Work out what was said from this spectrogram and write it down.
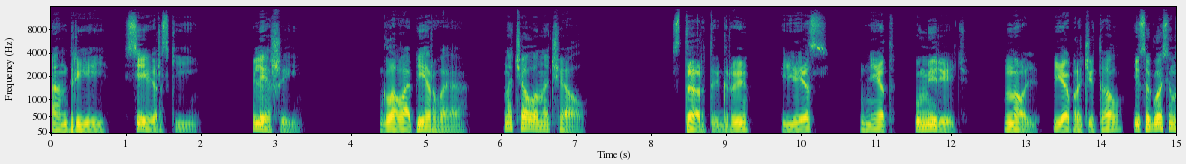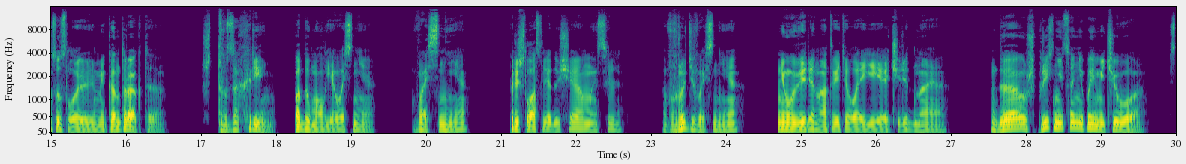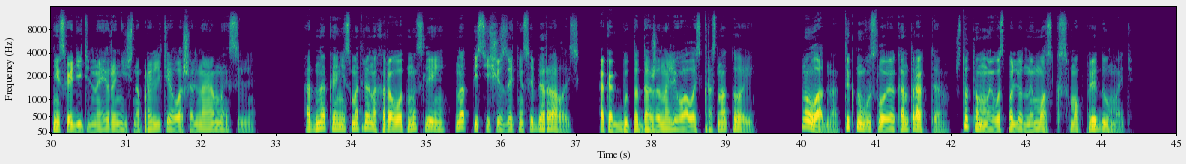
Андрей Северский. Леший. Глава первая. Начало-начал. Старт игры. Yes. Нет. Умереть. Ноль. Я прочитал и согласен с условиями контракта. Что за хрень? Подумал я во сне. Во сне? Пришла следующая мысль. Вроде во сне. Неуверенно ответила ей очередная. Да уж, приснится не пойми чего. Снисходительно иронично пролетела шальная мысль. Однако, несмотря на хоровод мыслей, надпись исчезать не собиралась, а как будто даже наливалась краснотой. Ну ладно, тыкну в условия контракта. Что там мой воспаленный мозг смог придумать?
